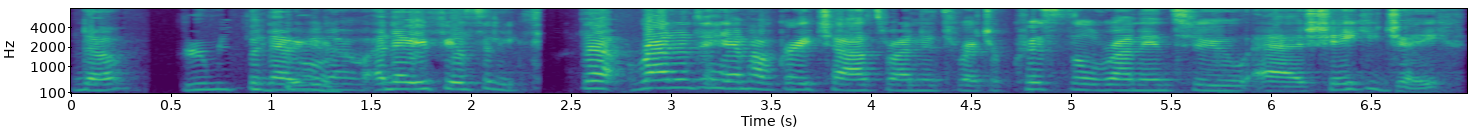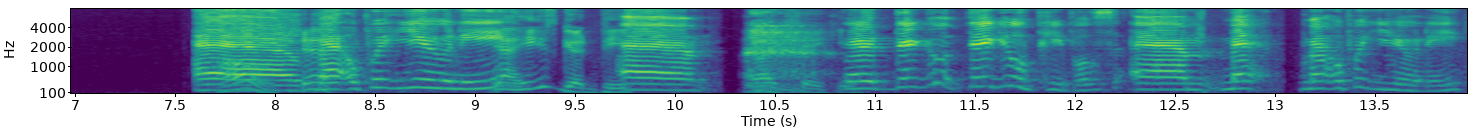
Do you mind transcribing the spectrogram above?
No, Kermit but now you know, and now you feel silly. But ran into him, have great chats. Ran into Retro Crystal. Ran into uh, Shaky Jake. Oh, Uh, shit. met up with Uni. Yeah, he's good people. um, like they're, they're good. They're good peoples. Um, met met up at uni.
